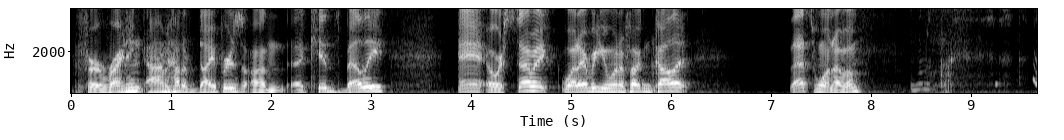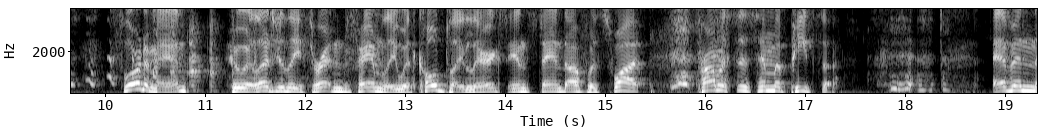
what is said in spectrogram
for writing "I'm out of diapers" on a kid's belly and, or stomach, whatever you want to fucking call it. That's one of them. Florida man who allegedly threatened family with Coldplay lyrics in standoff with SWAT promises him a pizza. Evan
